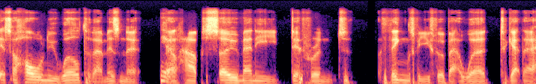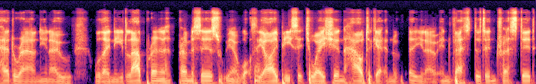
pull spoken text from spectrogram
it's a whole new world to them, isn't it? Yeah. They'll have so many different things for use for a better word to get their head around you know will they need lab pre- premises you know what's the ip situation how to get in, uh, you know investors interested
